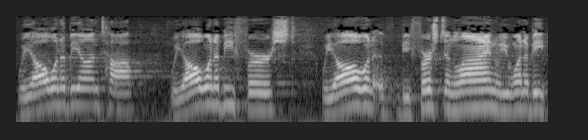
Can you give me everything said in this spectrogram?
We all want to be on top. We all want to be first. We all want to be first in line. We want to be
